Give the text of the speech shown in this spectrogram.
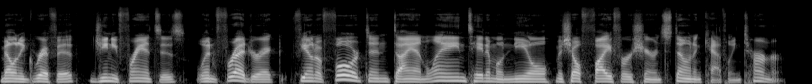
Melanie Griffith, Genie Francis, Lynn Frederick, Fiona Fullerton, Diane Lane, Tatum O'Neal, Michelle Pfeiffer, Sharon Stone, and Kathleen Turner.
